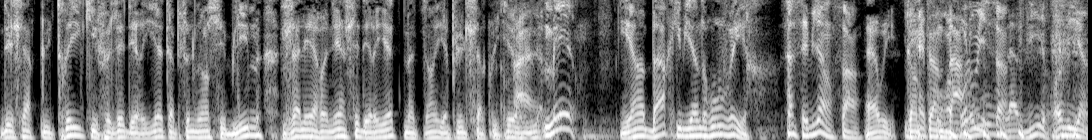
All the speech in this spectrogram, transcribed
des charcuteries qui faisait des rillettes absolument sublimes. J'allais à René acheter des rillettes, maintenant il n'y a plus de charcuterie. Ah. Mais il y a un bar qui vient de rouvrir. Ça c'est bien ça. Ah oui, quand un pour bar Louis, ça. la vie revient.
